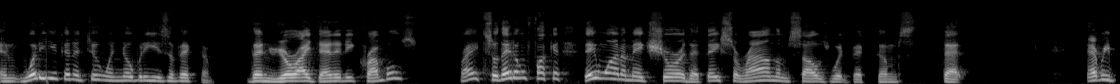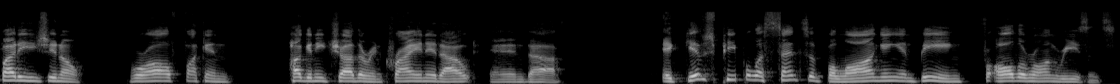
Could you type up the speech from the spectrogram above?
And what are you going to do when nobody is a victim? Then your identity crumbles, right? So they don't fucking, they want to make sure that they surround themselves with victims, that everybody's, you know, we're all fucking hugging each other and crying it out. And uh, it gives people a sense of belonging and being for all the wrong reasons.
